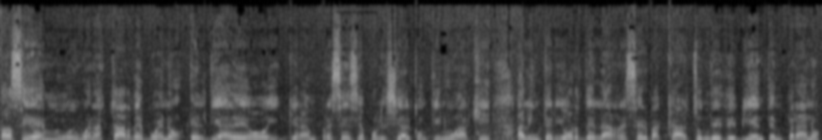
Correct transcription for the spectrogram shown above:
Así es, muy buenas tardes. Bueno, el día de hoy gran presencia policial continúa aquí al interior de la Reserva Carlton. Desde bien temprano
